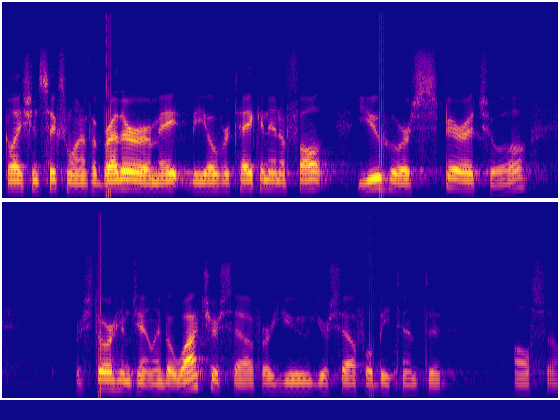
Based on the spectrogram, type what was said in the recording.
Galatians 6 1 If a brother or a mate be overtaken in a fault, you who are spiritual, Restore him gently, but watch yourself, or you yourself will be tempted also.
